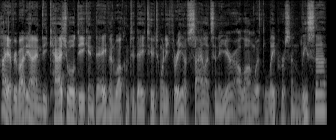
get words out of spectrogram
Hi, everybody. I'm the casual Deacon Dave, and welcome to day 223 of Silence in a Year, along with layperson Lisa.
